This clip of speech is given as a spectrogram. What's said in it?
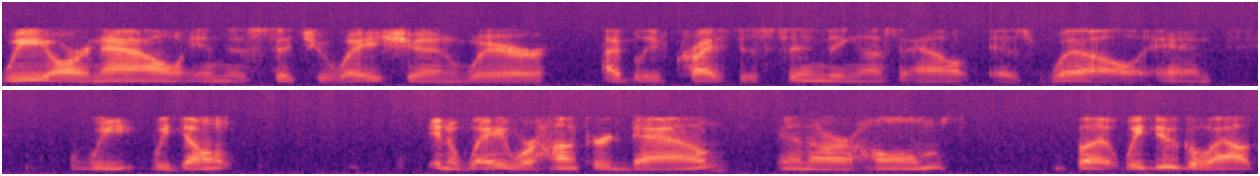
We are now in this situation where I believe Christ is sending us out as well, and we we don't, in a way, we're hunkered down in our homes, but we do go out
